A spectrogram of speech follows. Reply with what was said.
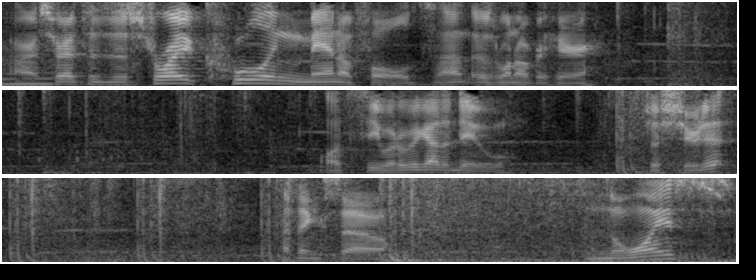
Alright, so we have to destroy cooling manifolds. Oh, there's one over here. Let's see, what do we gotta do? Just shoot it? I think so. Noise?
